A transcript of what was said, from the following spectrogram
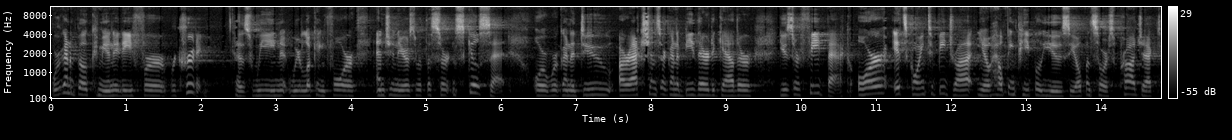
we're going to build community for recruiting because we we're looking for engineers with a certain skill set or we're going to do our actions are going to be there to gather user feedback or it's going to be you know helping people use the open source project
